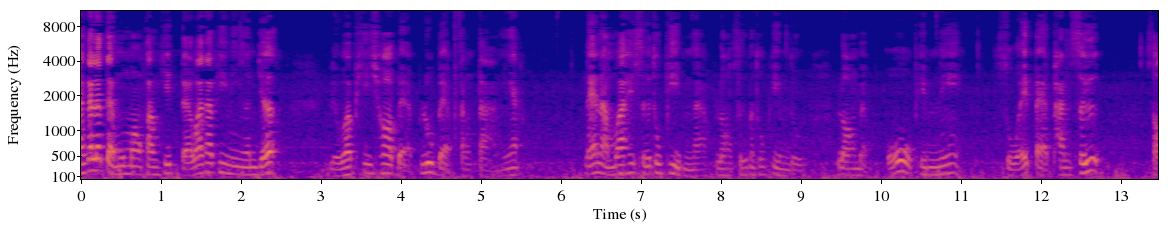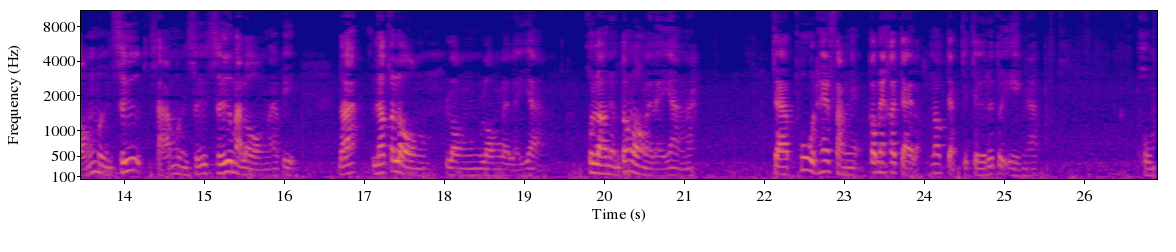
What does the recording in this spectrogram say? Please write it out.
มันก็แล้วแต่มุมมองความคิด แต่ว่าถ้าพี่มีเงินเยอะ หรือว่าพี่ชอบแบบรูปแบบต่าง ๆ เนี้ยแนะนำว่าให้ซื้อทุกพิมพ์นะครับ ลองซื้อมาทุกพิมพ์ดู ลองแบบ โอ้ พิมพ์นี้ สวยแปดพันซื้อสองหมื่นซื้อสามหมื่นซื้อซื้อมาลองนะครับพี่แล้วแล้วก็ลองลองลองหลาย ๆ อย่าง คนเราเนี่ยมันต้องลองหลาย ๆ อย่างนะจะพูดให้ฟังเนี่ยก็ไม่เข้าใจหรอกนอกจากจะเจอด้วยตัวเองนะครับ ผม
